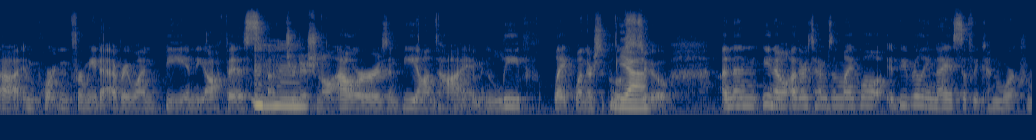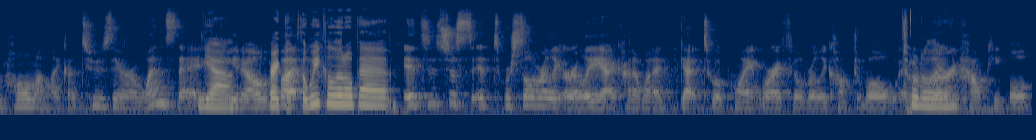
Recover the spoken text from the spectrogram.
uh, important for me to everyone be in the office uh, mm-hmm. traditional hours and be on time and leave like when they're supposed yeah. to. And then, you know, other times I'm like, well, it'd be really nice if we can work from home on like a Tuesday or a Wednesday. Yeah. You know, break but up the week a little bit. It's it's just it's we're still really early. I kind of want to get to a point where I feel really comfortable and totally. learn how people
